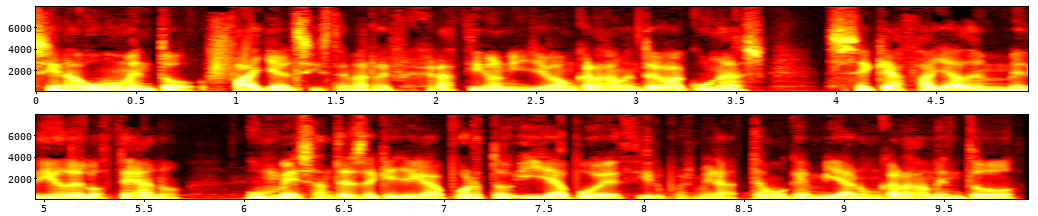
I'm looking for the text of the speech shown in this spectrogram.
Si en algún momento falla el sistema de refrigeración y lleva un cargamento de vacunas, sé que ha fallado en medio del océano un mes antes de que llegue a puerto y ya puedo decir, pues mira, tengo que enviar un cargamento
